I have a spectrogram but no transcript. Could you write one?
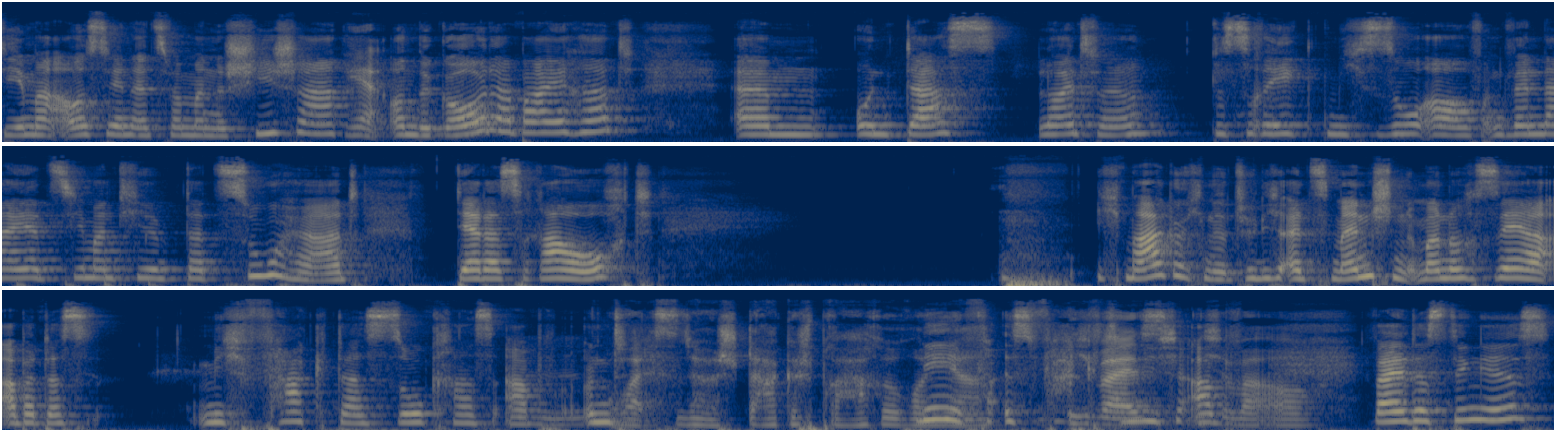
die immer aussehen, als wenn man eine Shisha ja. on the go dabei hat. Ähm, und das, Leute, das regt mich so auf. Und wenn da jetzt jemand hier dazuhört, der das raucht, ich mag euch natürlich als Menschen immer noch sehr, aber das mich fuckt das so krass ab. Mhm. Und Boah, das ist eine starke Sprache, Ronja. Nee, es fuckt ich weiß, mich ab. Ich aber auch. Weil das Ding ist,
